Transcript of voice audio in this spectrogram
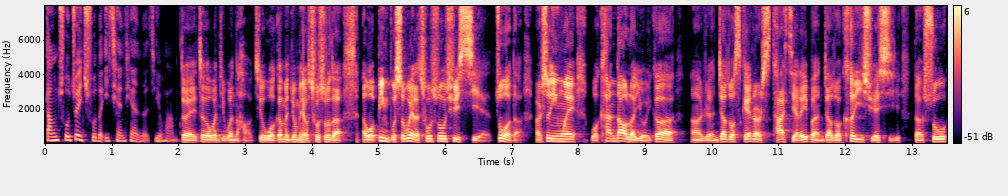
当初最初的一千天的计划吗？对这个问题问得好，其实我根本就没有出书的，呃，我并不是为了出书去写作的，而是因为我看到了有一个呃人叫做 Skaters，他写了一本叫做《刻意学习》的书，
